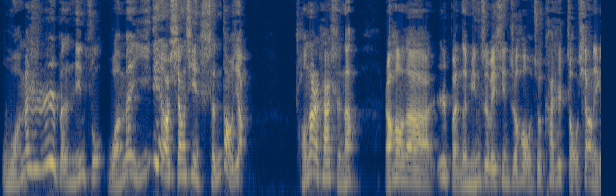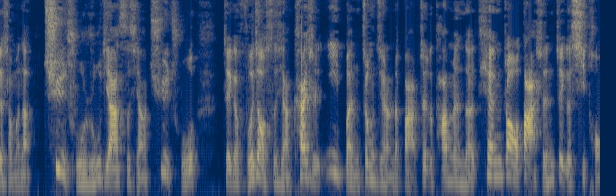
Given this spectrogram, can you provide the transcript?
我们是日本民族，我们一定要相信神道教。从那儿开始呢。然后呢，日本的明治维新之后，就开始走向了一个什么呢？去除儒家思想，去除这个佛教思想，开始一本正经的把这个他们的天照大神这个系统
